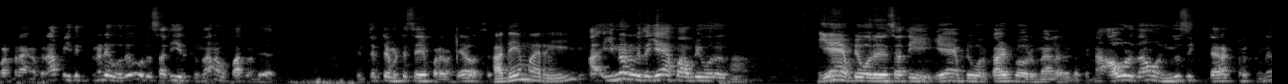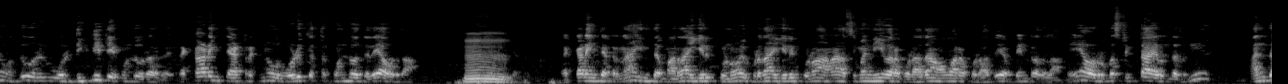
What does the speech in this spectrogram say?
பண்றாங்க அப்படின்னா அப்ப இதுக்கு பின்னாடி ஒரு ஒரு சதி இருக்குன்னு தான் நம்ம பார்க்க வேண்டியதா இருக்கு. திட்டமிட்டு செய்யப்பட வேண்டிய ஒரு அதே மாதிரி இன்னொரு விதம் ஏன் அப்ப அப்படி ஒரு. ஏன் அப்படி ஒரு சதி ஏன் அப்படி ஒரு காழ்ப்பு அவர் மேல இருக்கு அப்படின்னா அவரு தான் ஒரு மியூசிக் டைரக்டருக்குன்னு வந்து ஒரு ஒரு டிக்னிட்டியை கொண்டு வர்றாரு. ரெக்கார்டிங் தியேட்டருக்குன்னு ஒரு ஒழுக்கத்தை கொண்டு வந்ததே அவர் தான் ரெக்கார்டிங் தியேட்டர்னா இந்த மாதிரி தான் இருக்கணும் இப்படிதான் இருக்கணும். ஆனா அவசியமா நீ வரக்கூடாது அவன் வரக்கூடாது அப்படின்றது எல்லாமே அவர் ரொம்ப ஸ்ட்ரிக்டா இருந்தது அந்த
